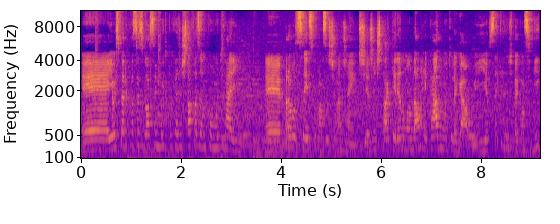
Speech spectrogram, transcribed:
É, e eu espero que vocês gostem muito, porque a gente tá fazendo com muito carinho. É, para vocês que estão assistindo a gente. A gente tá querendo mandar um recado muito legal. E eu sei que a gente vai conseguir,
